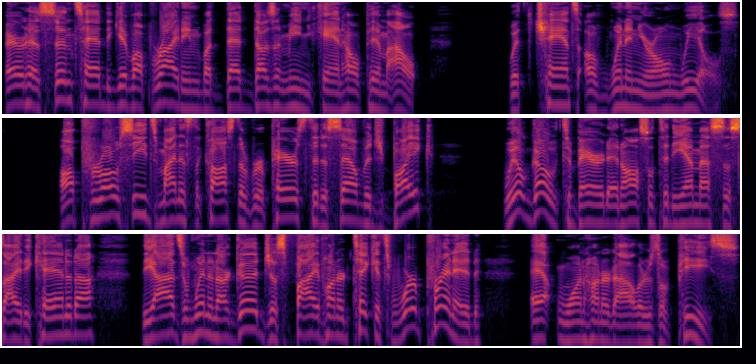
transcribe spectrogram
Baird has since had to give up riding, but that doesn't mean you can't help him out with chance of winning your own wheels. All proceeds minus the cost of repairs to the salvage bike will go to Baird and also to the MS Society Canada. The odds of winning are good. Just 500 tickets were printed at $100 a piece.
